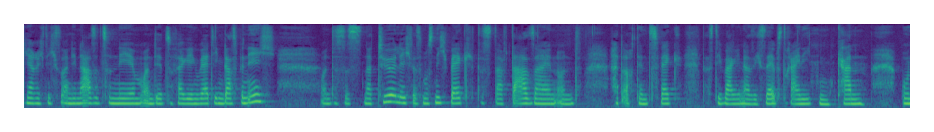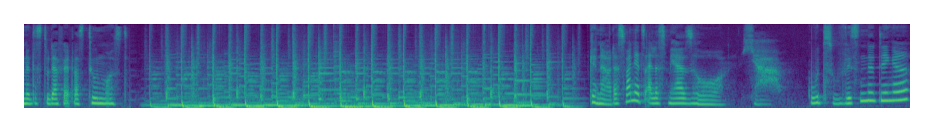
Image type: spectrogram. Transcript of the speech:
ja richtig so an die Nase zu nehmen und dir zu vergegenwärtigen, das bin ich. Und das ist natürlich, das muss nicht weg, das darf da sein und hat auch den Zweck, dass die Vagina sich selbst reinigen kann, ohne dass du dafür etwas tun musst. Genau, das waren jetzt alles mehr so, ja, gut zu wissende Dinge.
